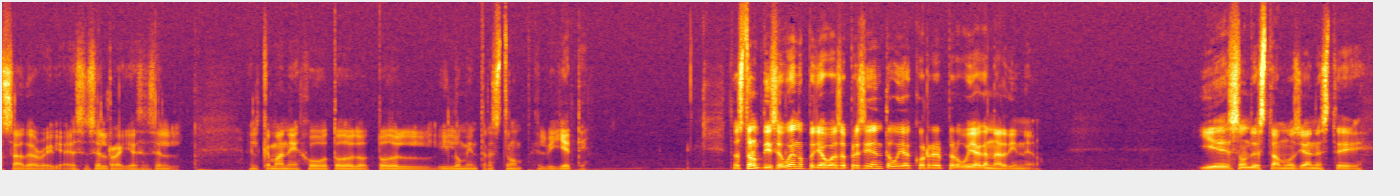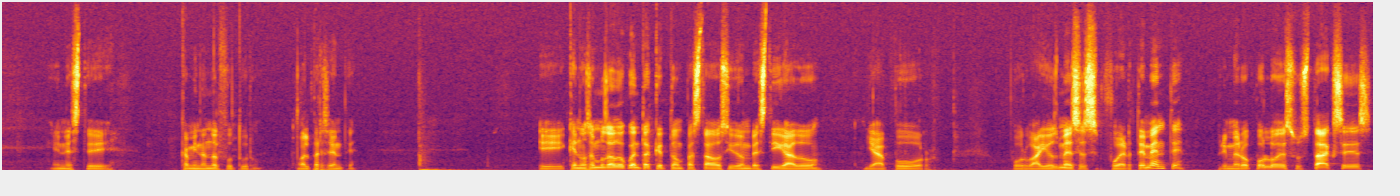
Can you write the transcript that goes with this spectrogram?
Saudi Arabia. Ese es el rey, ese es el, el que manejó todo, todo el hilo mientras Trump, el billete. Entonces Trump dice, bueno, pues ya voy a ser presidente, voy a correr, pero voy a ganar dinero. Y es donde estamos ya en este, en este, caminando al futuro, o al presente. Eh, que nos hemos dado cuenta que Trump ha sido investigado ya por, por varios meses fuertemente. Primero por lo de sus taxes,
